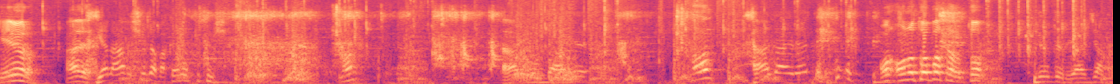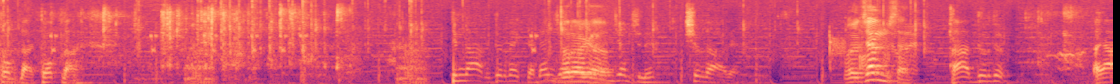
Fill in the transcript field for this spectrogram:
Geliyorum. Hadi. Gel abi şurada bak hemen pusmuş. Lan. Abi burada abi. Lan. Ha gayret. O- Onu top atalım top. dur dur yazacağım topla topla. Şimdi abi dur bekle ben Dur canlı oynayacağım şimdi. Şurada abi. Öleceksin mi sen? Ha dur dur. Ya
